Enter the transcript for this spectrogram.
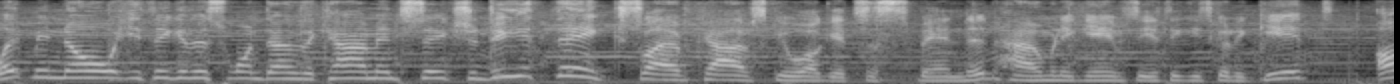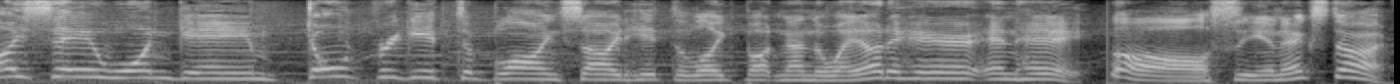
Let me know what you think of this one down in the comments section. Do you think Slafkovsky will get suspended? How many games do you think he's gonna get? I say one game. Don't forget to blindside hit the like button on the way out of here, and hey, I'll see you next time.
